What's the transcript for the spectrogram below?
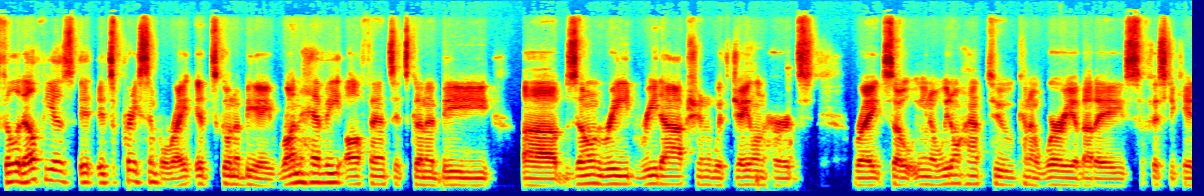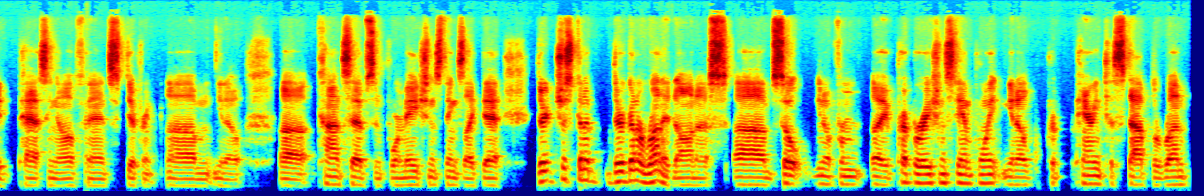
Philadelphia's it, it's pretty simple, right? It's going to be a run heavy offense. It's going to be uh, zone read, read option with Jalen Hurts right? So you know we don't have to kind of worry about a sophisticated passing offense, different um, you know uh, concepts and formations, things like that. They're just gonna they're gonna run it on us. Um, so you know from a preparation standpoint, you know preparing to stop the run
